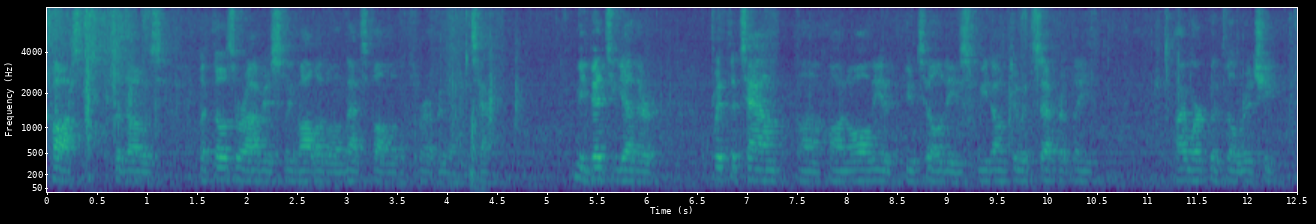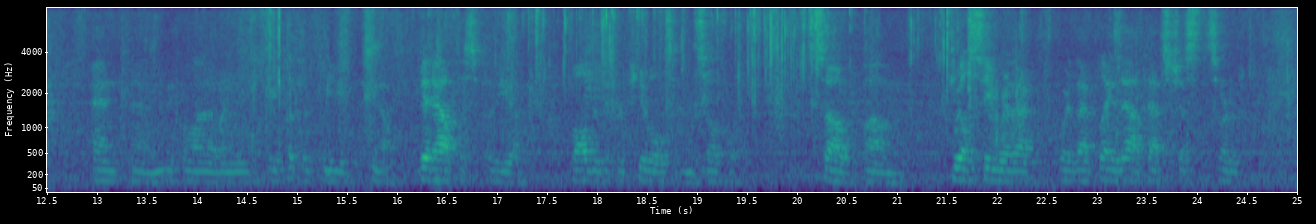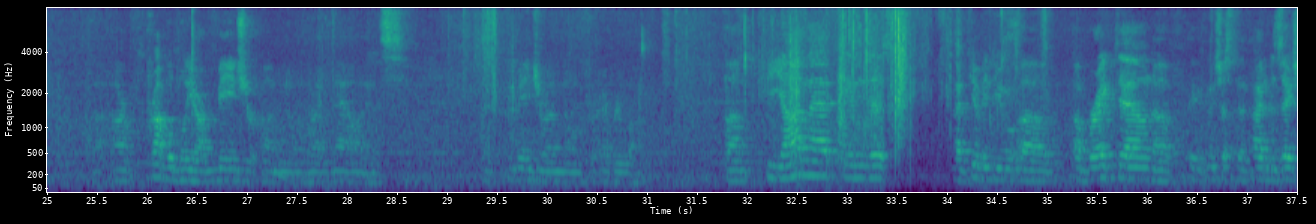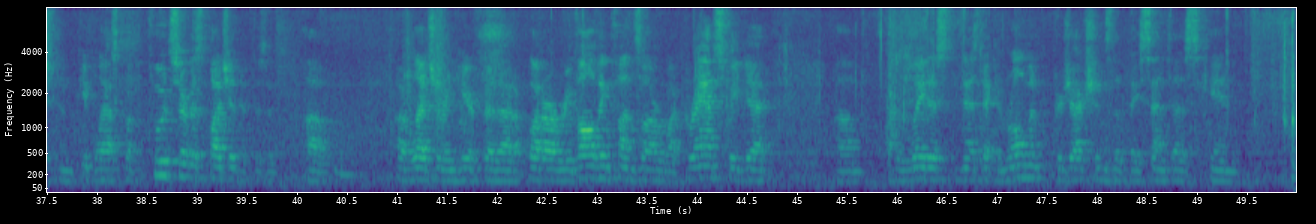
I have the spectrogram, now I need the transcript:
costs for those. But those are obviously volatile, and that's volatile for everyone in town. We've been together with the town uh, on all the utilities. We don't do it separately. I work with Bill Ritchie and, and Nick Milano, and we, we put the, we, you know, bid out this, the, uh, all the different fuels and so forth. So, um, we'll see where that, where that plays out. That's just sort of uh, our, probably our major unknown right now, and it's a major unknown for everyone. Um, Beyond that, in this, I've given you a breakdown of, just an itemization, and people ask about the food service budget, if there's a, uh, a ledger in here for that, what our revolving funds are, what grants we get, um, the latest NESDEC enrollment projections that they sent us in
